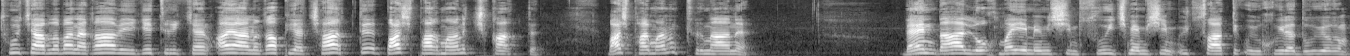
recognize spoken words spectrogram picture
Tuğçe abla bana kahveyi getirirken ayağını kapıya çarptı. Baş parmağını çıkarttı. Baş parmağının tırnağını. Ben daha lokma yememişim, su içmemişim. 3 saatlik uykuyla duruyorum.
